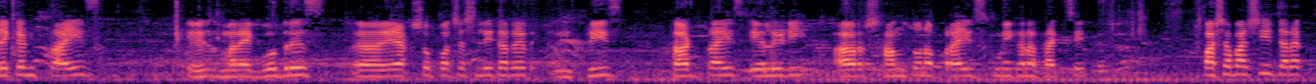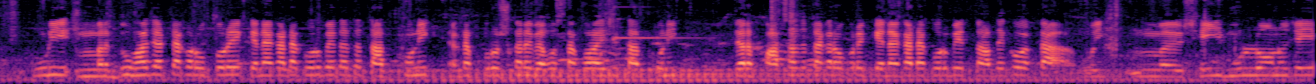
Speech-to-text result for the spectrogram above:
second prize মানে গোদরেজ একশো পঁচাশি লিটারের ফ্রিজ থার্ড প্রাইজ এলইডি আর সান্ত্বনা প্রাইজ কুড়িখানা থাকছে। পাশাপাশি যারা কুড়ি মানে দু হাজার টাকার উপরে কেনাকাটা করবে তাদের তাৎক্ষণিক একটা পুরস্কারের ব্যবস্থা করা হয়েছে তাৎক্ষণিক। যারা পাঁচ হাজার টাকার উপরে কেনাকাটা করবে তাদেরকেও একটা ওই সেই মূল্য অনুযায়ী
